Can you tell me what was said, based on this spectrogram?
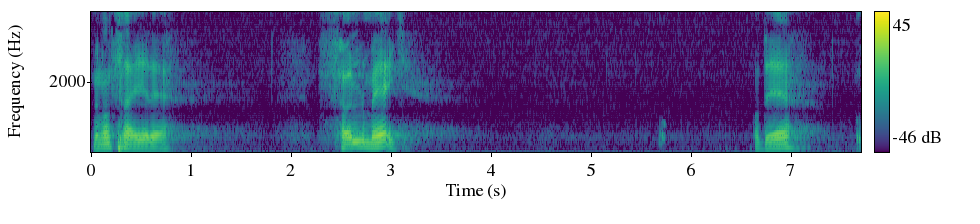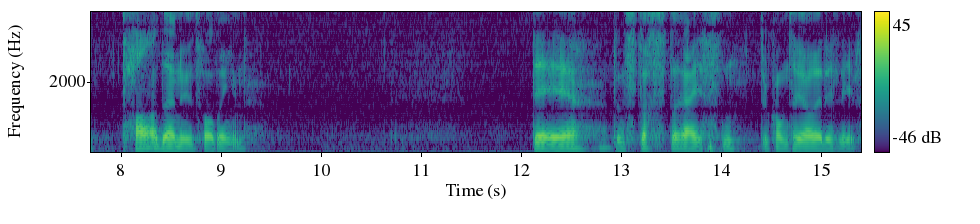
Men han sier det. Følg meg. Og det ta den utfordringen. Det er den største reisen du kommer til å gjøre i ditt liv.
